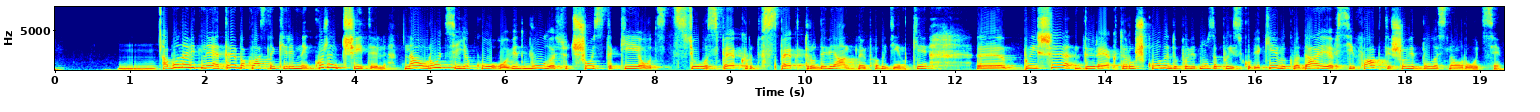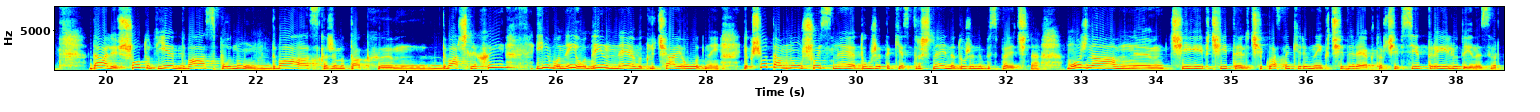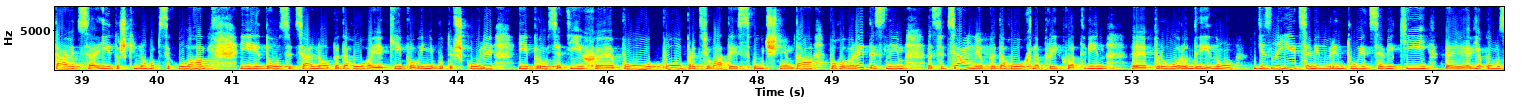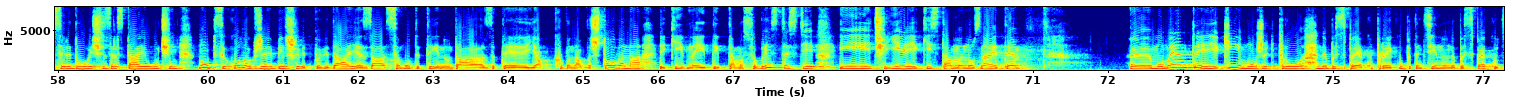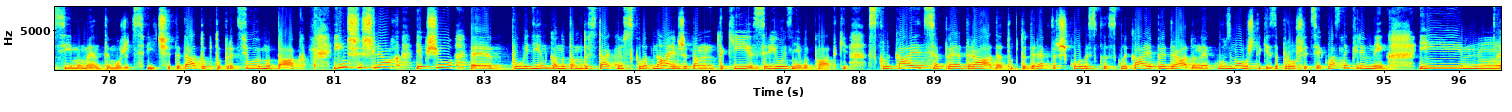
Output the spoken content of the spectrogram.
Або навіть не треба класний керівник. Кожен вчитель, на уроці якого відбулось щось таке от з цього спектру, спектру девіантної поведінки, пише директору школи доповідну записку, в якій викладає всі факти, що відбулось на уроці. Далі, що тут є два, ну, два, скажімо так, ем, два шляхи, і вони один не виключає одний. Якщо там ну, щось не дуже таке страшне і не дуже небезпечне, можна чи вчитель, чи класний керівник, чи директор, чи всі три людини звертаються і до шкільного психолога, і до соціального педагога, які повинні бути в школі, і просять їх е, попрацювати з учнем, да, поговорити з ним. Соціальний педагог, наприклад, він е, про родину дізнається, він орієнтується, в, якій, е, в якому середовищі зростає учень. Ну, психолог вже більше відповідає за саму дитину, да, за те, як вона влаштована, який в неї тип там особистості, і чи є якісь там, ну знаєте. Е, Моменти, які можуть про небезпеку, про яку потенційну небезпеку ці моменти можуть свідчити. Да? Тобто працюємо так. Інший шлях, якщо е, поведінка ну, там, достатньо складна і вже там такі серйозні випадки, скликається педрада, тобто директор школи скликає педраду, на яку знову ж таки запрошується і класний керівник, і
